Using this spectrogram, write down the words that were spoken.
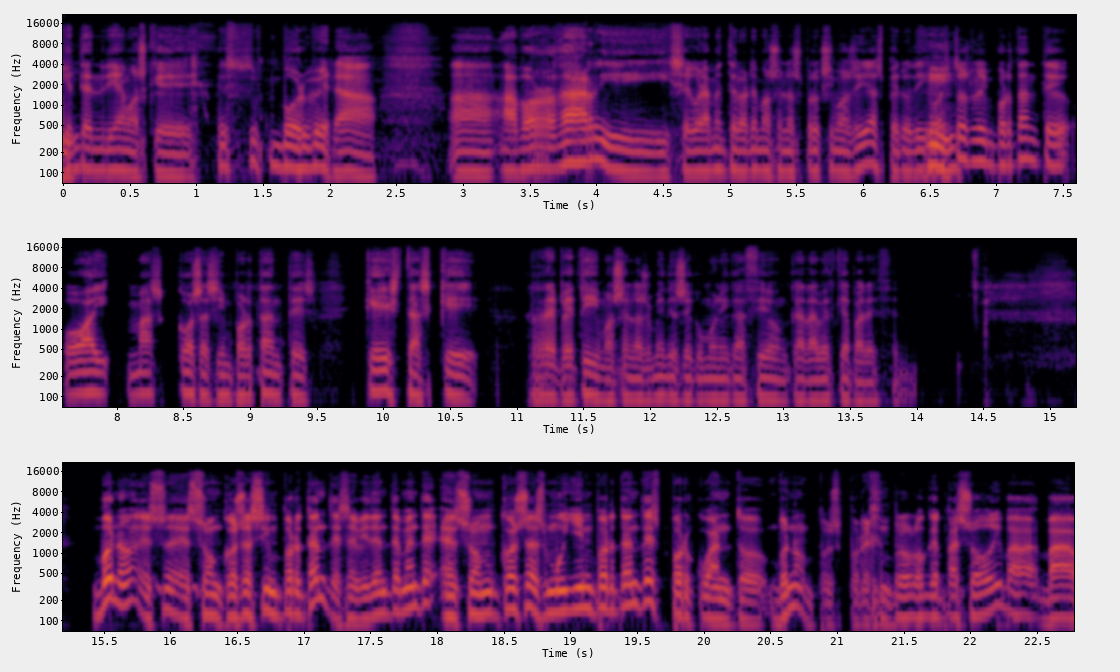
que tendríamos que volver a, a abordar y seguramente lo haremos en los próximos días. Pero digo, ¿esto es lo importante o hay más cosas importantes que estas que repetimos en los medios de comunicación cada vez que aparecen? Bueno, es, son cosas importantes, evidentemente, son cosas muy importantes por cuanto, bueno, pues por ejemplo lo que pasó hoy va, va a,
